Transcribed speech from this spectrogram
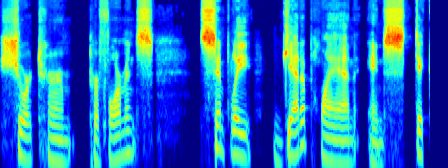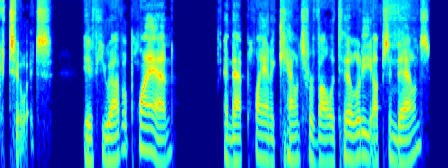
short term performance. Simply get a plan and stick to it. If you have a plan and that plan accounts for volatility, ups and downs,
